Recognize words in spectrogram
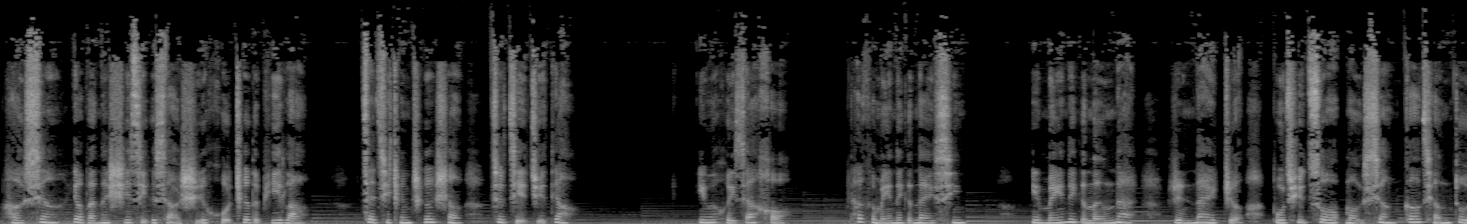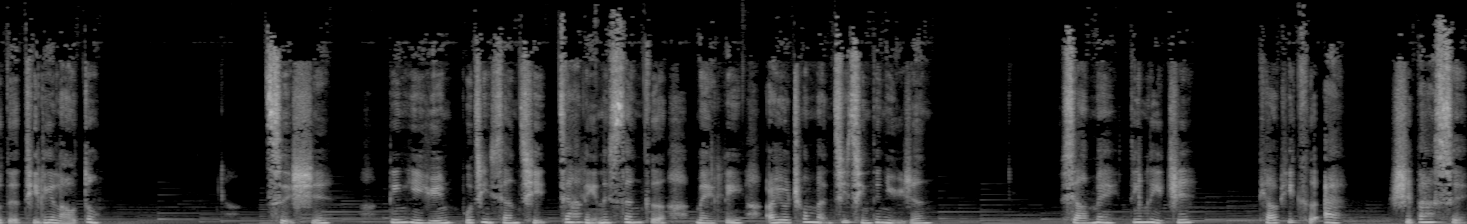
好像要把那十几个小时火车的疲劳，在计程车上就解决掉。因为回家后，他可没那个耐心，也没那个能耐忍耐着不去做某项高强度的体力劳动。此时，丁逸云不禁想起家里那三个美丽而又充满激情的女人：小妹丁丽芝，调皮可爱，十八岁，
